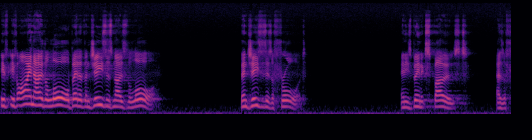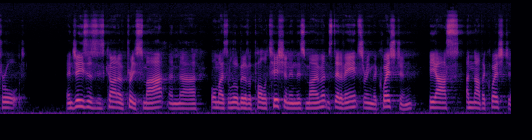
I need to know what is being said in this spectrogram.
if, if I know the law better than Jesus knows the law, then Jesus is a fraud. And he's been exposed as a fraud. And Jesus is kind of pretty smart and uh, almost a little bit of a politician in this moment. Instead of answering the question, he asks another question.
